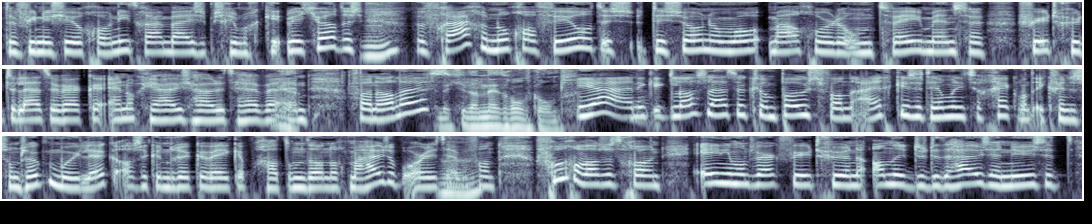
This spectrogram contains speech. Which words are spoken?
er financieel gewoon niet ruim bij is. Misschien nog weet je wel. Dus mm. we vragen nogal veel. Het is, het is zo normaal geworden om twee mensen 40 uur te laten werken en nog je huishouden te hebben ja. en van alles. En dat je dan net rondkomt. Ja, en ik, ik las laatst ook zo'n post van eigenlijk is het helemaal niet zo gek. Want ik vind het soms ook moeilijk als ik een drukke week heb gehad om dan nog mijn huis op orde te hebben. Van vroeger was het gewoon één iemand werkt 40 uur en de ander doet het huis. En nu is het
